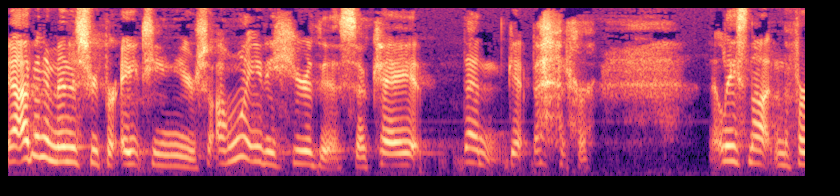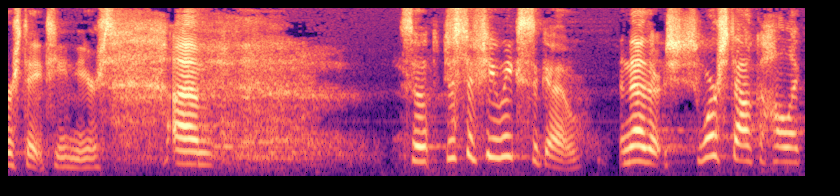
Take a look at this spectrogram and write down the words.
Now, I've been in ministry for 18 years, so I want you to hear this, okay? It doesn't get better, at least not in the first 18 years. Um, so, just a few weeks ago, another, she's the worst alcoholic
